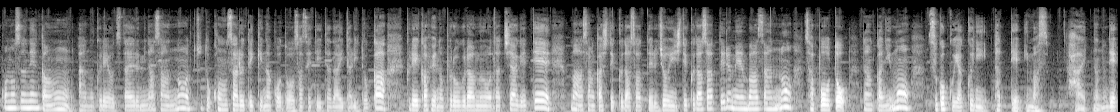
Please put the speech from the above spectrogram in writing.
この数年間あのクレイを伝える皆さんのちょっとコンサル的なことをさせていただいたりとかクレイカフェのプログラムを立ち上げて、まあ、参加してくださってるジョインしてくださってるメンバーさんのサポートなんかにもすごく役に立っています。はい、なので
